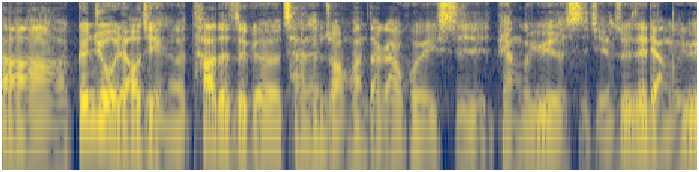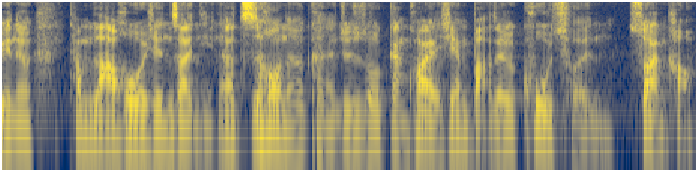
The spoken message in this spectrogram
那根据我了解呢，它的这个产能转换大概会是两个月的时间，所以这两个月呢，他们拉货会先暂停。那之后呢，可能就是说赶快先把这个库存算好，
